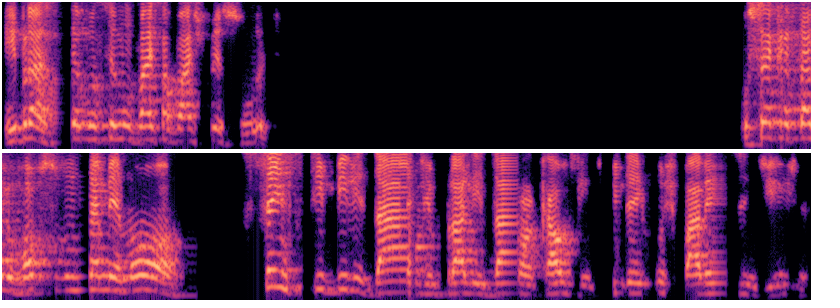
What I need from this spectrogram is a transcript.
Em Brasília você não vai salvar as pessoas. O secretário Robson não tem a menor sensibilidade para lidar com a causa indígena e com os parentes indígenas.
